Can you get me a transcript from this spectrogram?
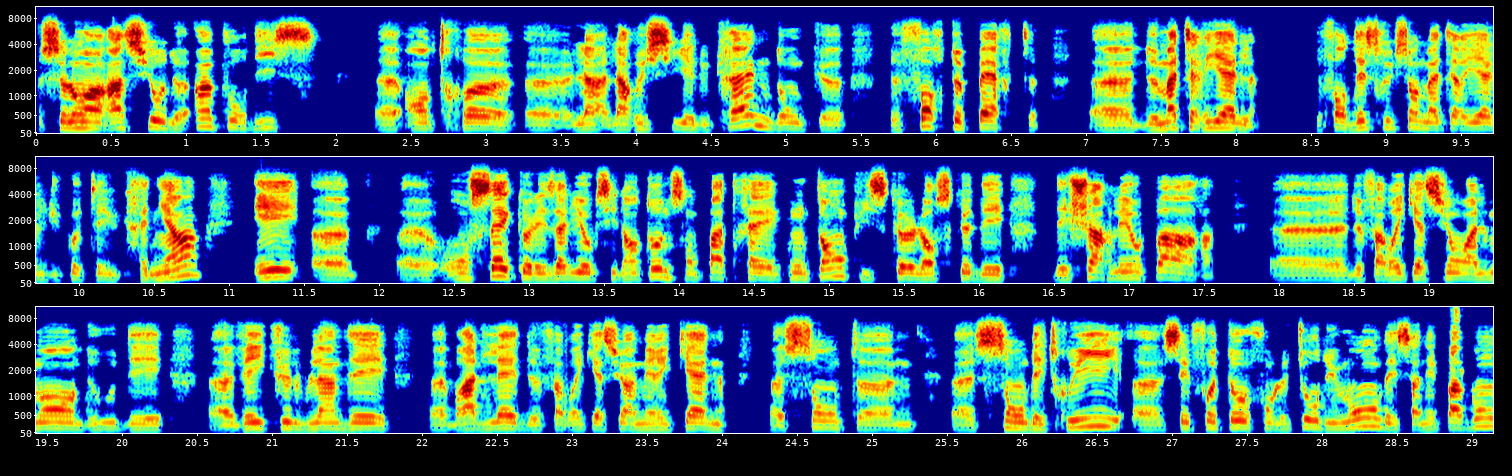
selon un ratio de 1 pour 10 euh, entre euh, la, Russie et l'Ukraine, donc de fortes pertes de matériel, de forte destruction de matériel du côté ukrainien. Et on sait que les alliés occidentaux ne sont pas très contents puisque lorsque des, chars léopards de fabrication allemande ou des euh, véhicules blindés euh, Bradley de fabrication américaine sont, sont détruits. ces photos font le tour du monde et ça n'est pas bon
